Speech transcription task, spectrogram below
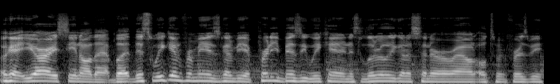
Okay, you already seen all that, but this weekend for me is gonna be a pretty busy weekend and it's literally gonna center around Ultimate Frisbee.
